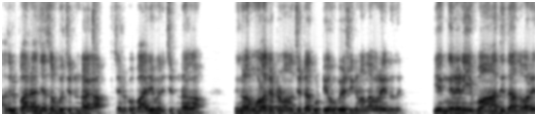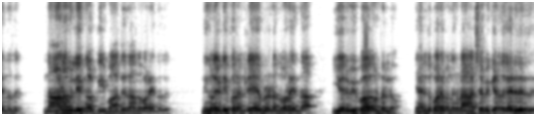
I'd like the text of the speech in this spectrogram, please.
അതിൽ പരാജയം സംഭവിച്ചിട്ടുണ്ടാകാം. ചിലപ്പോൾ ഭാര്യ മരിച്ചിട്ടുണ്ടാകാം. നിങ്ങളെ മോളെ കെട്ടണമെന്ന് വെച്ചിട്ട് ആ കുട്ടിയെ ഉപേക്ഷിക്കണം എന്നാ പറയുന്നത്? എങ്ങനെയാണ് ഈ ബാധ്യത എന്ന് പറയുന്നത്? നാണമില്ലേ നിങ്ങൾക്ക് ഈ ബാധ്യത എന്ന് പറയുന്നത്. നിങ്ങൾ ഈ ഡിഫറന്റ്ലി ഏബിൾഡ് എന്ന് പറയുന്ന ഈ ഒരു വിഭാഗം ഉണ്ടല്ലോ. ഞാനിത് പറയുമ്പോൾ നിങ്ങൾ ആക്ഷേപിക്കണമെന്ന് കരുതരുത്.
